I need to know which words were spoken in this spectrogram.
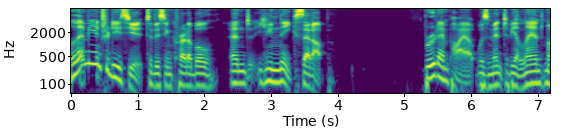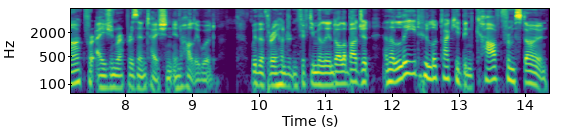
Let me introduce you to this incredible and unique setup. Brood Empire was meant to be a landmark for Asian representation in Hollywood. With a $350 million budget and a lead who looked like he'd been carved from stone,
